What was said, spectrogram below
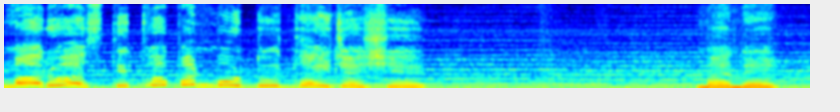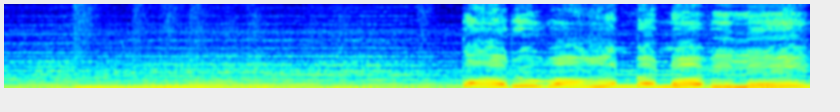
મારું અસ્તિત્વ પણ મોટું થઈ જશે. મને તારું વાહન બનાવી લે.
